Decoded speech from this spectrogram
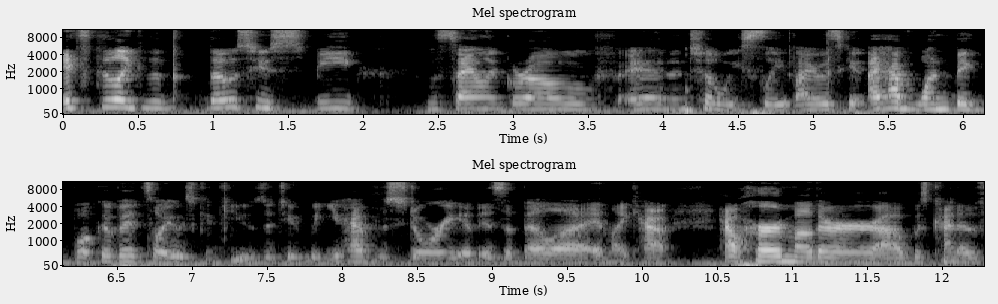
it's the, like the, those who speak the Silent Grove and Until We Sleep. I always get I have one big book of it, so I always confuse the two. But you have the story of Isabela and like how how her mother uh, was kind of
